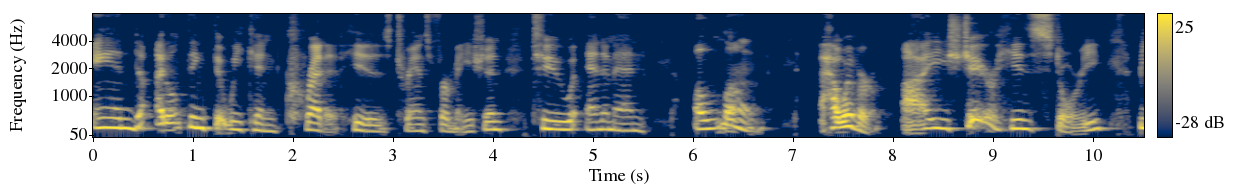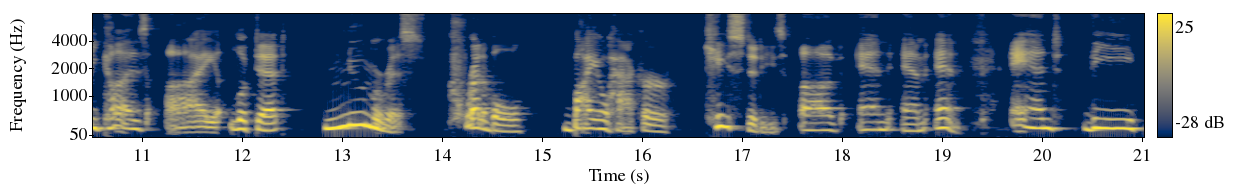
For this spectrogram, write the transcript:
And I don't think that we can credit his transformation to NMN alone. However, I share his story because I looked at numerous credible biohacker case studies of NMN and the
